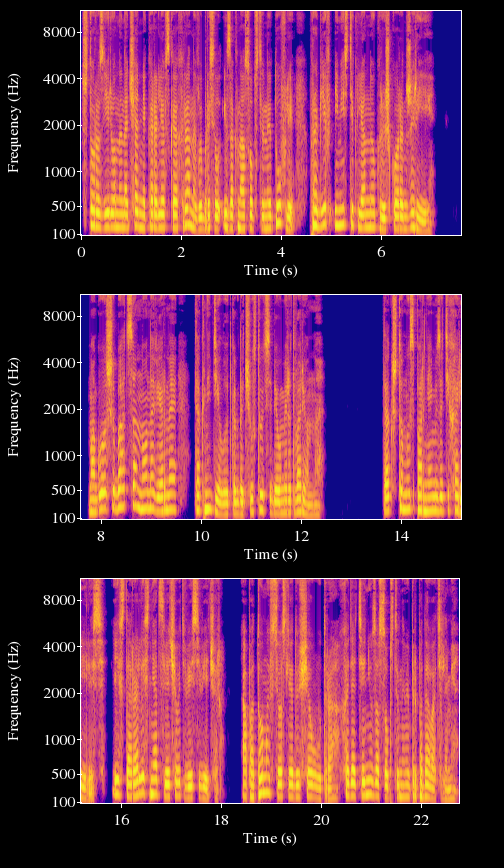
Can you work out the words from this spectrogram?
что разъяренный начальник королевской охраны выбросил из окна собственные туфли, пробив ими стеклянную крышку оранжереи. Могу ошибаться, но, наверное, так не делают, когда чувствуют себя умиротворенно. Так что мы с парнями затихарились и старались не отсвечивать весь вечер. А потом и все следующее утро, ходя тенью за собственными преподавателями.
